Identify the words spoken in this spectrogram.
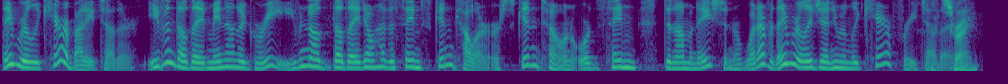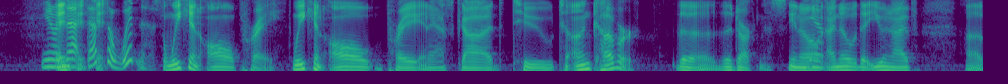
they really care about each other, even though they may not agree, even though, though they don't have the same skin color or skin tone or the same denomination or whatever. They really genuinely care for each other. That's right. You know, and, And- that that's a witness. And we can all pray. We can all pray and ask God to to uncover the the darkness. You know, Yeah. I know that you and I've uh,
